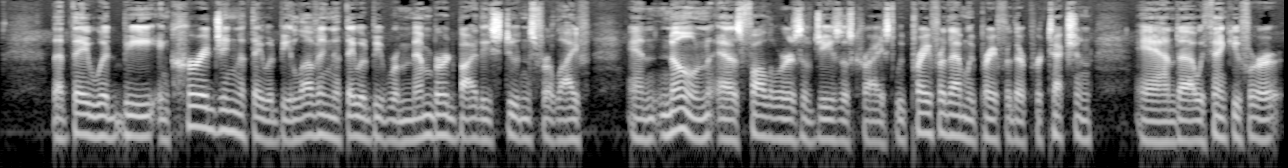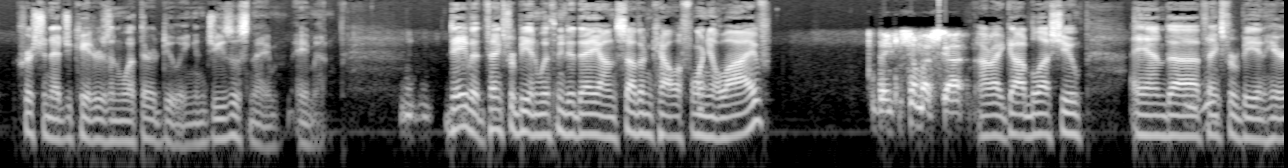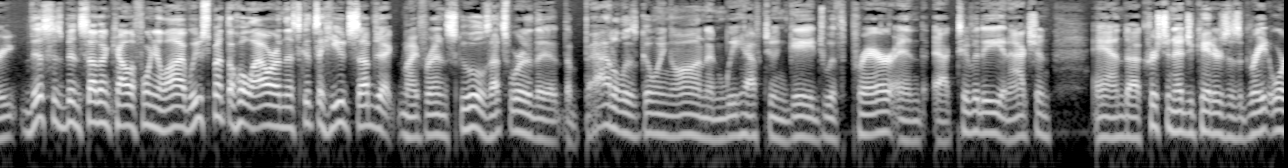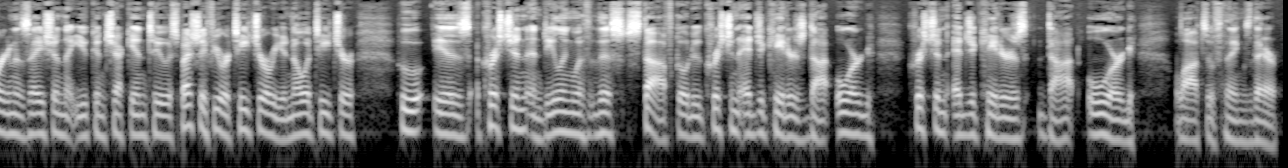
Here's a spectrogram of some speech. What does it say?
that they would be encouraging, that they would be loving, that they would be remembered by these students for life and known as followers of Jesus Christ. We pray for them, we pray for their protection, and uh, we thank you for Christian educators and what they're doing. In Jesus' name, amen. Mm-hmm. David, thanks for being with me today on Southern California Live. Thank you so much, Scott. All right, God bless you. And uh, mm-hmm. thanks for being here. This has been Southern California Live. We've spent the whole hour on this. It's a huge subject, my friends. Schools, that's where the, the battle is going on, and we have to engage with prayer and activity and action. And uh, Christian Educators is a great organization that you can check into, especially if you're a teacher or you know a teacher who is a Christian and dealing with this stuff. Go to ChristianEducators.org, ChristianEducators.org. Lots of things there.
